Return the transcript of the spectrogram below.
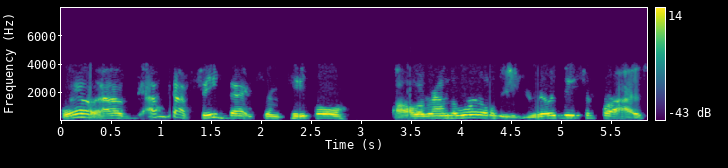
Well, I've, I've got feedback from people all around the world. You'd really be surprised.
